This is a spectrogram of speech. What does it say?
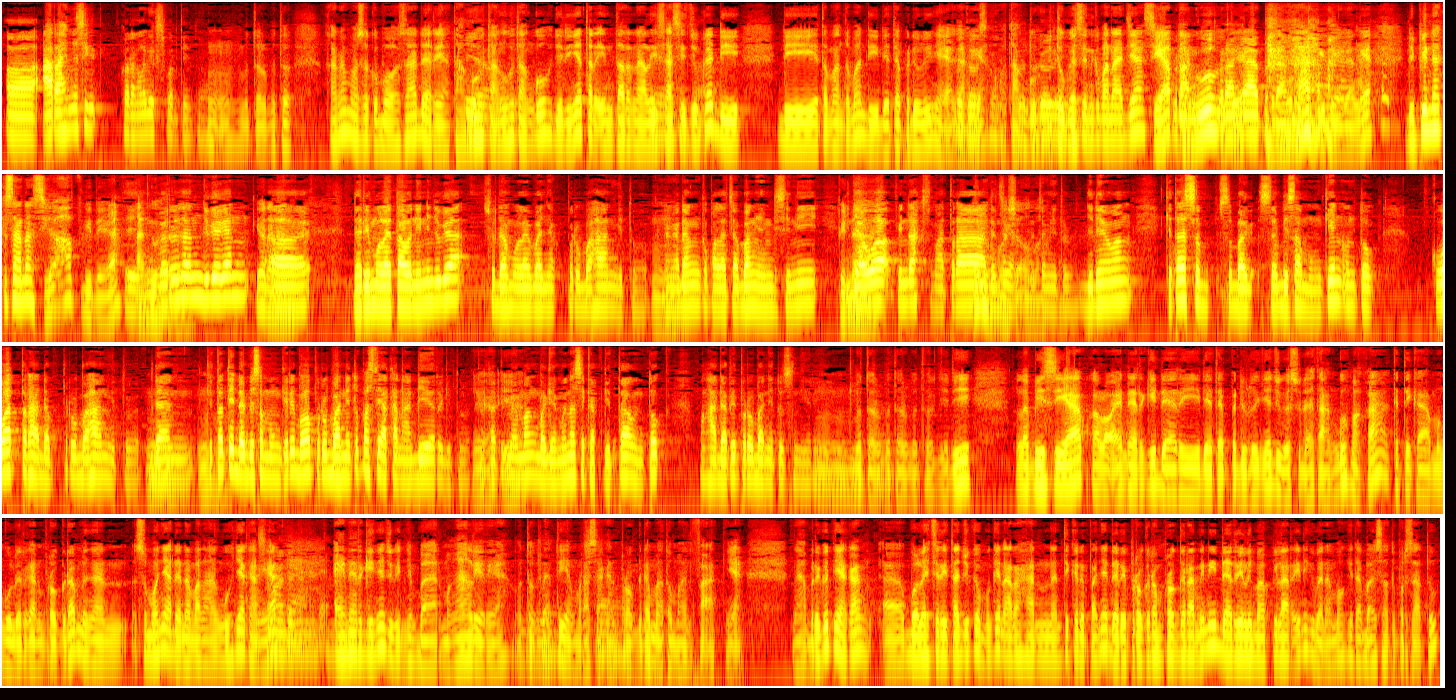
uh, arahnya sih kurang lebih seperti itu. Mm, betul betul karena masuk ke bawah sadar ya tangguh Iya. tangguh tangguh jadinya terinternalisasi juga di di teman-teman di DT pedulinya ya Kang Betul ya sekali, oh tangguh peduli. ditugasin ke mana aja siap Berang- tangguh gitu ya. berangkat. berangkat gitu ya Kang ya dipindah ke sana siap gitu ya Iya, tangguh Barusan juga kan Gimana, uh, dari mulai tahun ini juga sudah mulai banyak perubahan gitu. Kadang-kadang kepala cabang yang di sini Hmm. Pindah. Jawa pindah ke Sumatera Aduh, dan macam itu. Jadi memang kita se- sebisa mungkin untuk kuat terhadap perubahan gitu dan kita tidak bisa mungkiri bahwa perubahan itu pasti akan hadir gitu. Hmm, Iya, Tetapi iya. memang bagaimana sikap kita untuk menghadapi perubahan itu sendiri. Hmm, betul betul betul. Jadi lebih siap kalau energi dari DT pedulinya juga sudah tangguh, maka ketika menggulirkan program dengan semuanya ada nama tangguhnya Kang ya. Semua Energinya juga nyebar mengalir ya untuk nanti yang merasakan program atau manfaatnya. Nah, berikutnya Kang, eh, boleh cerita juga mungkin arahan nanti ke depannya dari program-program ini dari lima pilar ini gimana? Mau kita bahas satu persatu?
